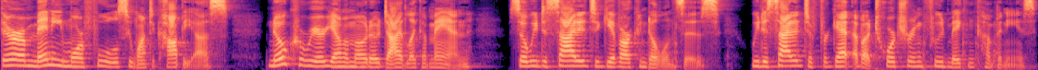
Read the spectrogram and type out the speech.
There are many more fools who want to copy us. No career Yamamoto died like a man. So we decided to give our condolences. We decided to forget about torturing food making companies.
